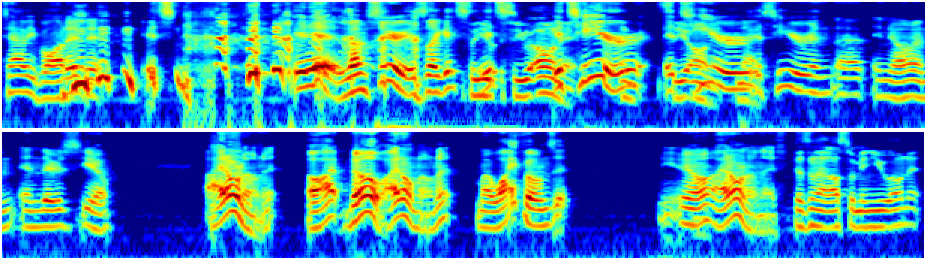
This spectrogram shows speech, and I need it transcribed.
Tabby bought it. it it's it is. I'm serious. Like it's So you- it's, so you own it's it. here. So it's own it. here. Nice. It's here, and uh, you know, and and there's you know, I don't own it. Oh, I, no, I don't own it. My wife owns it. You know, I don't own it. Doesn't that also mean you own it?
